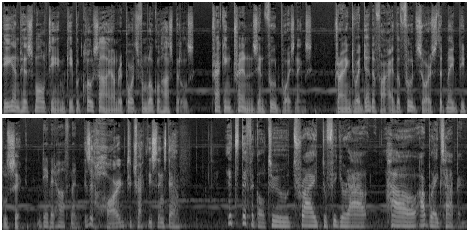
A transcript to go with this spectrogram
He and his small team keep a close eye on reports from local hospitals, tracking trends in food poisonings, trying to identify the food source that made people sick. David Hoffman. Is it hard to track these things down? It's difficult to try to figure out how outbreaks happen.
